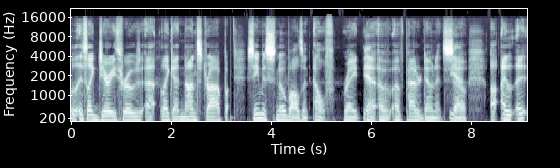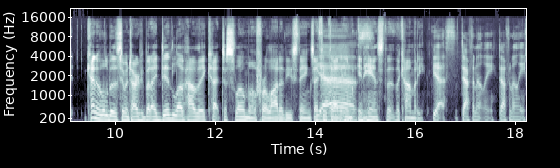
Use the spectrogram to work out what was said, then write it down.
It's like Jerry throws uh, like a nonstop, same as snowballs and Elf, right? Yeah. Uh, of, of powdered donuts. So Yeah. uh, I. Kind of a little bit of cinematography, but I did love how they cut to slow mo for a lot of these things. I think that en- enhanced the, the comedy. Yes, definitely, definitely.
